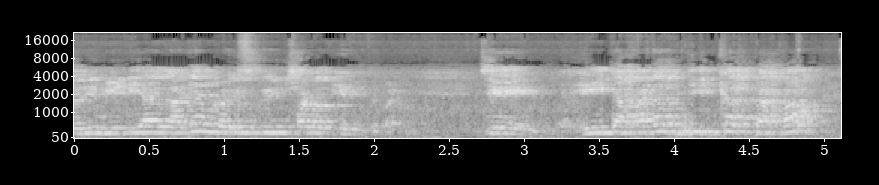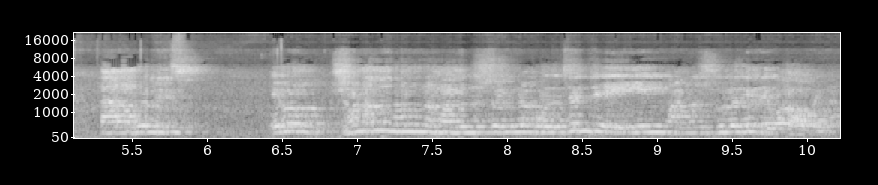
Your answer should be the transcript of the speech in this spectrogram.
যদি মিডিয়ার লাগে আমরা ওই স্ক্রিনশটও দিয়ে দিতে পারি। যে এই টাকাটা ভিক্ষার টাকা, তারা বলেছে। এবং স্বনামধন্য মানুষজনরা বলছেন যে এই এই মানুষগুলোকে দেওয়া হবে না।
